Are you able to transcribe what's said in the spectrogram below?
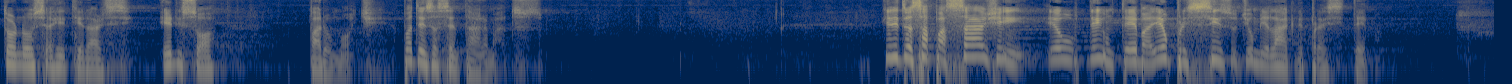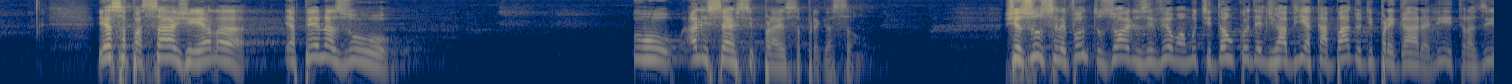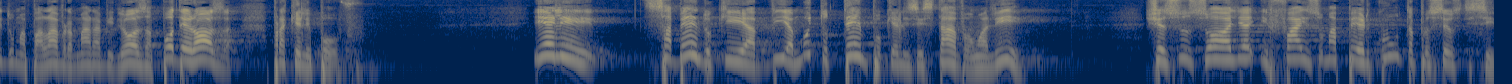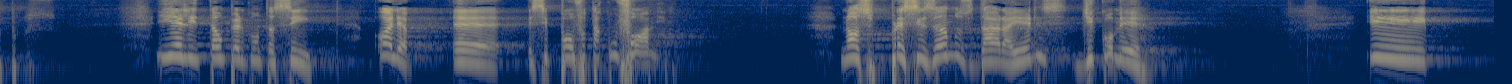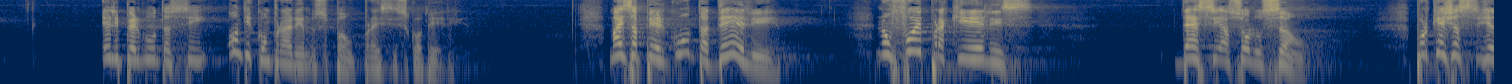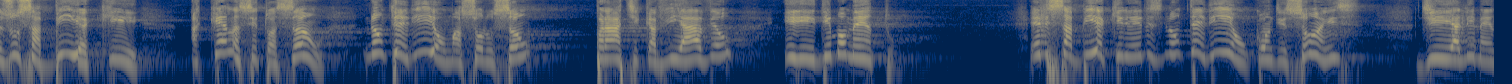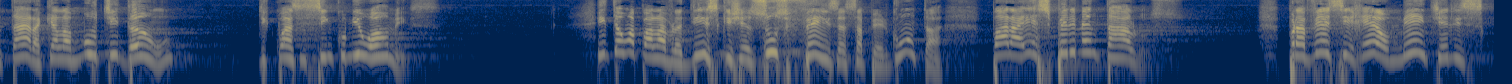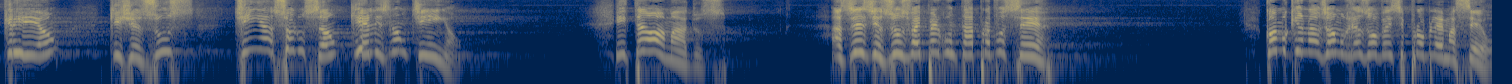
tornou-se a retirar-se, ele só, para o monte. Podeis assentar, amados. Querido, essa passagem, eu dei um tema, eu preciso de um milagre para esse tema. E essa passagem, ela é apenas o, o alicerce para essa pregação. Jesus levanta os olhos e vê uma multidão quando ele já havia acabado de pregar ali, trazido uma palavra maravilhosa, poderosa para aquele povo. E ele sabendo que havia muito tempo que eles estavam ali, Jesus olha e faz uma pergunta para os seus discípulos. E ele então pergunta assim: Olha, é, esse povo está com fome. Nós precisamos dar a eles de comer. E ele pergunta assim: onde compraremos pão para esses comerem? Mas a pergunta dele não foi para que eles desse a solução. Porque Jesus sabia que aquela situação não teria uma solução prática, viável e de momento. Ele sabia que eles não teriam condições de alimentar aquela multidão de quase 5 mil homens. Então a palavra diz que Jesus fez essa pergunta para experimentá-los, para ver se realmente eles criam que Jesus tinha a solução que eles não tinham. Então, amados, às vezes Jesus vai perguntar para você: como que nós vamos resolver esse problema seu?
